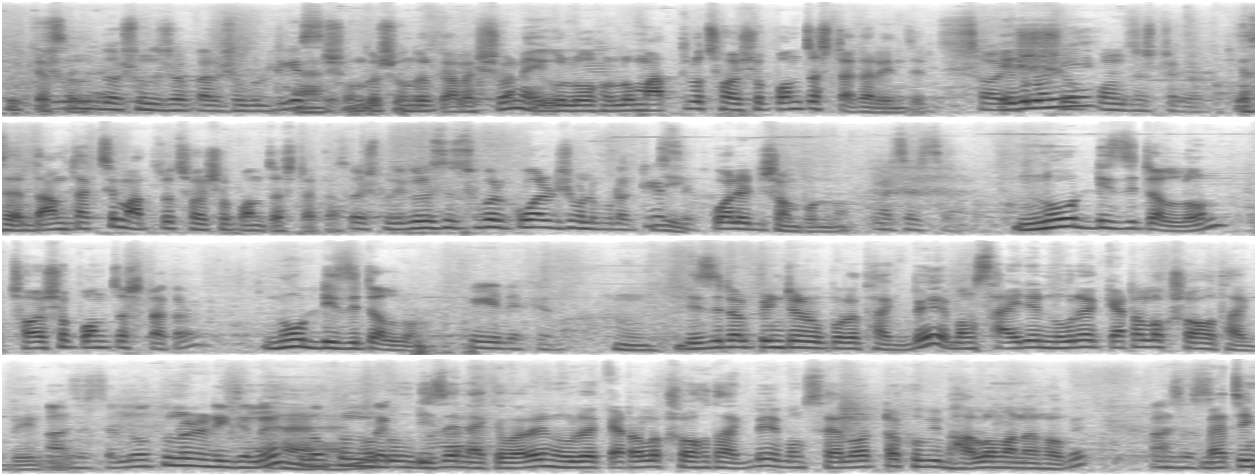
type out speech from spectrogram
ঠিক আছে? সুন্দর সুন্দর সব কালেকশনগুলো ঠিক হ্যাঁ আছে? সুন্দর সুন্দর কালেকশন এগুলো হলো মাত্র ছয়শো পঞ্চাশ টাকা রেঞ্জের এগুলো পঞ্চাশ টাকা। ঠিক আছে দাম থাকছে মাত্র ছয়শো পঞ্চাশ টাকা। সুপার কোয়ালিটি সম্পূর্ণ প্রোডাক্ট জি কোয়ালিটি সম্পূর্ণ আচ্ছা আচ্ছা। নোট ডিজিটাল লোন ছয়শো পঞ্চাশ টাকা। নোট ডিজিটাল লোন এই দেখেন। হুম ডিজিটাল প্রিন্টের উপরে থাকবে এবং সাইডে নূরের ক্যাটালগ সহ থাকবে আচ্ছা আচ্ছা নতুন ডিজাইন হ্যাঁ নতুন নতুন ডিজাইন একেবারে নূরের ক্যাটালগ সহ থাকবে এবং সালোয়ারটা খুবই ভালো মানের হবে। আচ্ছা আচ্ছা। ম্যাচিং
